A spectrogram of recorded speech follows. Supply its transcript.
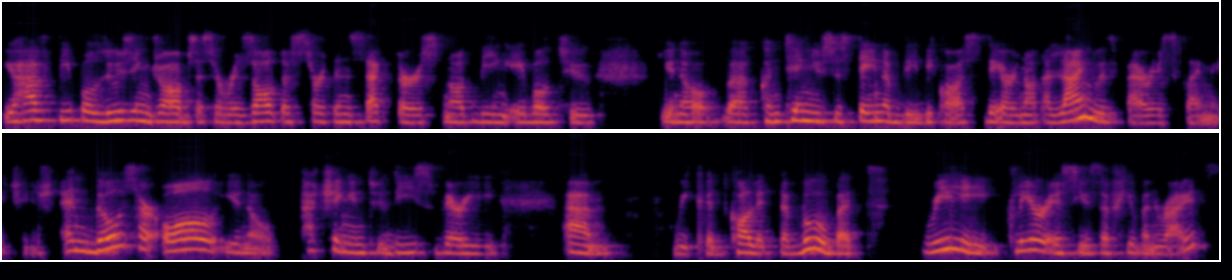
you have people losing jobs as a result of certain sectors not being able to you know, uh, continue sustainably because they are not aligned with Paris climate change. And those are all, you know, touching into these very, um, we could call it taboo, but really clear issues of human rights,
